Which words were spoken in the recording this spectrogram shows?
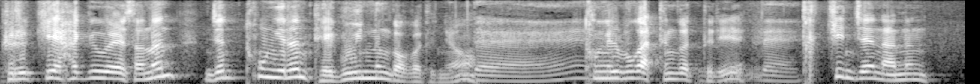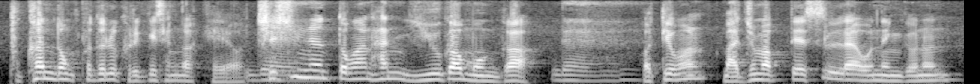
그렇게 하기 위해서는 이제 통일은 되고 있는 거거든요. 네. 통일부 같은 것들이 네. 특히 이제 나는 북한 동포들을 그렇게 생각해요. 네. 70년 동안 한 이유가 뭔가 네. 어떻게 보면 마지막 때 쓸라고 냉교는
